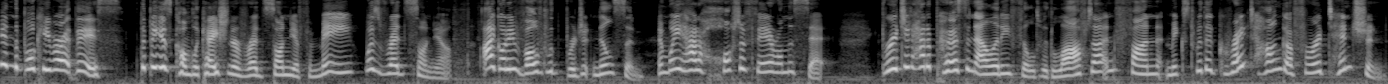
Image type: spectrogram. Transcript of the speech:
In the book, he wrote this The biggest complication of Red Sonja for me was Red Sonja. I got involved with Brigitte Nielsen, and we had a hot affair on the set. Brigitte had a personality filled with laughter and fun mixed with a great hunger for attention.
